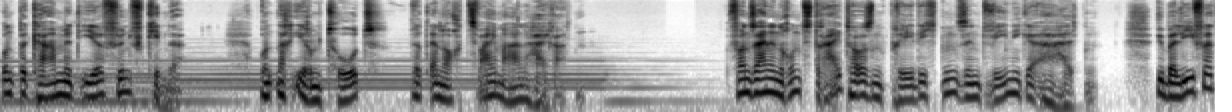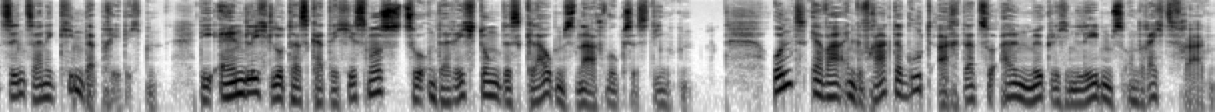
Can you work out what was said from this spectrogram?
und bekam mit ihr fünf Kinder. Und nach ihrem Tod wird er noch zweimal heiraten. Von seinen rund 3000 Predigten sind wenige erhalten. Überliefert sind seine Kinderpredigten, die ähnlich Luthers Katechismus zur Unterrichtung des Glaubensnachwuchses dienten. Und er war ein gefragter Gutachter zu allen möglichen Lebens- und Rechtsfragen.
